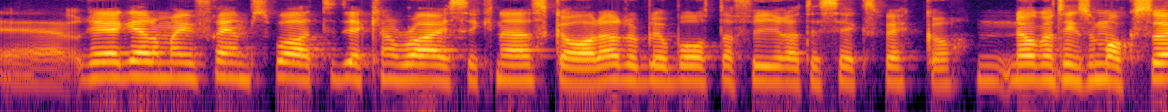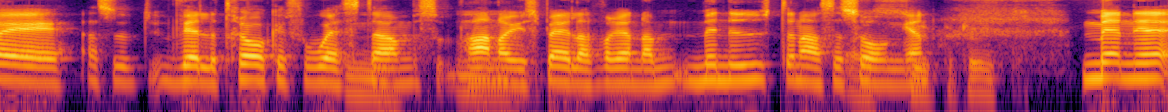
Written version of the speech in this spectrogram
Eh, reagerade man ju främst på att Declan Rice är knäskadad och blir borta fyra till sex veckor. Någonting som också är alltså, väldigt tråkigt för West Ham. Han har ju spelat varenda minut den här säsongen. Supertungt. Men eh,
